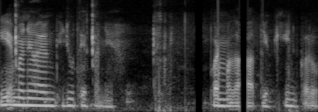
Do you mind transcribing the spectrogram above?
ये मैंने आयरन के जूते पहने हैं। पर मज़ा आता यकीन करो।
